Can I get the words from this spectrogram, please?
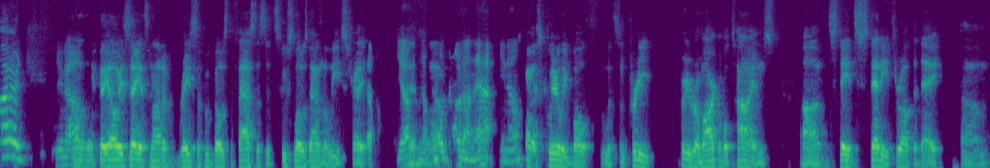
hard. You know, well, like they always say, it's not a race of who goes the fastest; it's who slows down the least, right? Yep. Yeah, and, no, uh, no doubt on that. You know, guys clearly both with some pretty pretty remarkable times uh, stayed steady throughout the day. Um,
